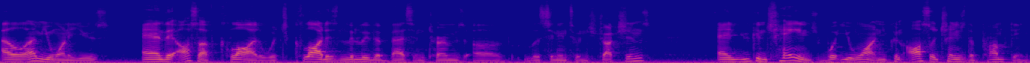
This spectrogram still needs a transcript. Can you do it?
LLM you want to use, and they also have Claude, which Claude is literally the best in terms of listening to instructions, and you can change what you want. You can also change the prompting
